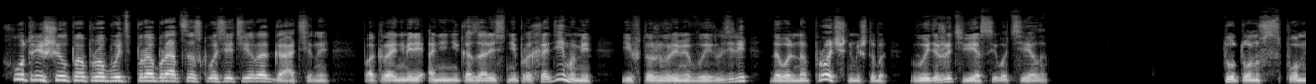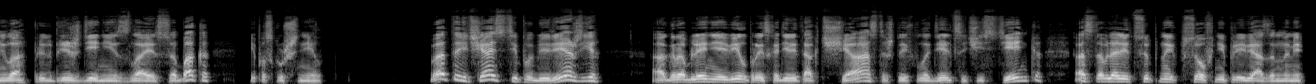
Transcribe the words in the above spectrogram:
Худ решил попробовать пробраться сквозь эти рогатины. По крайней мере, они не казались непроходимыми и в то же время выглядели довольно прочными, чтобы выдержать вес его тела. Тут он вспомнил о предупреждении «злая собака» и поскушнел. В этой части побережья ограбления вил происходили так часто, что их владельцы частенько оставляли цепных псов непривязанными.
